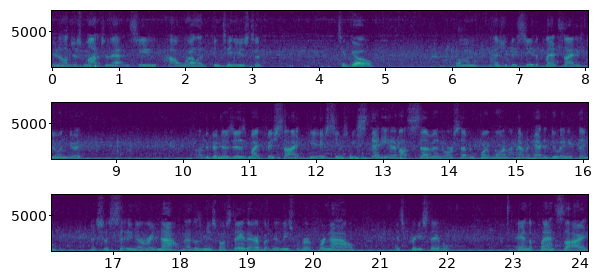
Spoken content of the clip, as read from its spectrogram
and I'll just monitor that and see how well it continues to to go. Um, as you can see, the plant side is doing good. Uh, the good news is my fish side pH seems to be steady at about 7 or 7.1. I haven't had to do anything. It's just sitting there right now. And that doesn't mean it's going to stay there, but at least for, for now, it's pretty stable. And the plant side,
